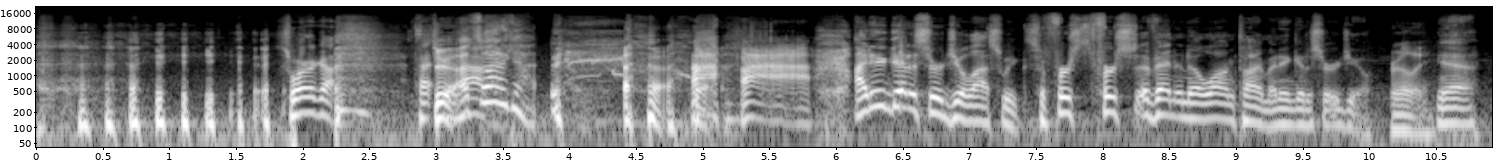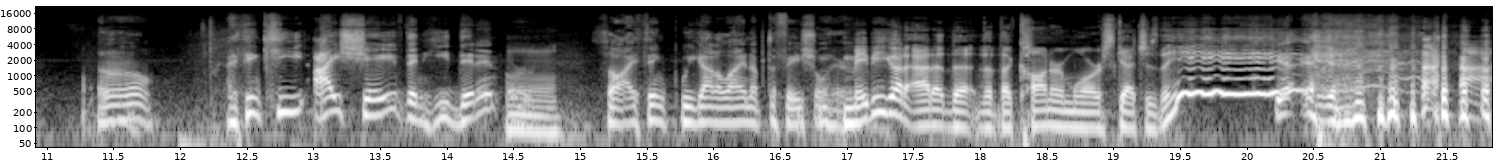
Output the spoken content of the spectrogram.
Swear to God. Dude, that's what I got. I didn't get a Sergio last week. So first first event in a long time I didn't get a Sergio. Really? Yeah. I don't know. I think he I shaved and he didn't. or- So I think we got to line up the facial hair. Maybe you got to add the, the the Conor Moore sketches. The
